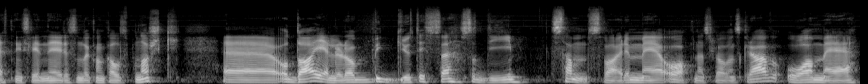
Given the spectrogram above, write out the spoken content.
retningslinjer som det kan kalles på norsk. Eh, og da gjelder det å bygge ut disse så de samsvarer med åpenhetslovens krav og med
